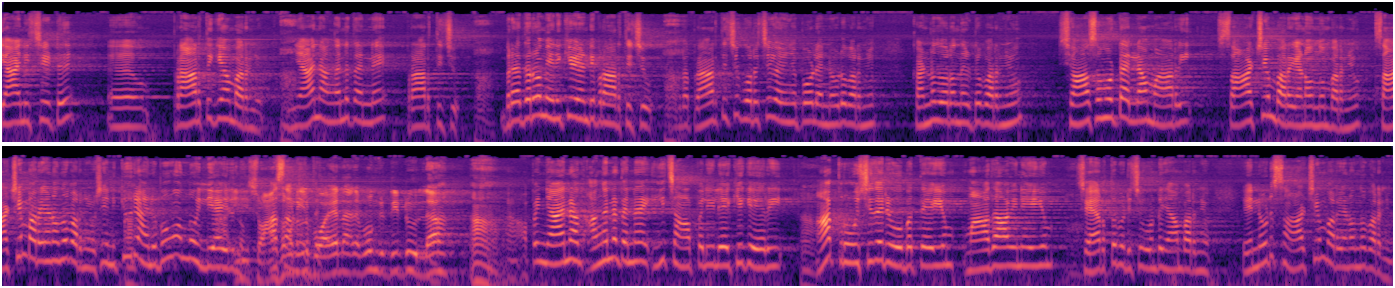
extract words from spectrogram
ധ്യാനിച്ചിട്ട് പ്രാർത്ഥിക്കാൻ പറഞ്ഞു. ഞാൻ അങ്ങനെ തന്നെ പ്രാർത്ഥിച്ചു. ബ്രദറും എനിക്ക് വേണ്ടി പ്രാർത്ഥിച്ചു. പ്ര- പ്രാർത്ഥിച്ചു കുറച്ച് കഴിഞ്ഞപ്പോൾ എന്നോട് പറഞ്ഞു കണ്ണു തുറന്നിട്ട് പറഞ്ഞു ശ്വാസമുട്ടെല്ലാം മാറി സാക്ഷ്യം പറയണമെന്നും പറഞ്ഞു. സാക്ഷ്യം പറയണമെന്ന് പറഞ്ഞു. പക്ഷെ എനിക്കൊരു അനുഭവം ഒന്നും ഇല്ലായിരുന്നു കിട്ടിയിട്ടില്ല അപ്പൊ അനുഭവം ഞാൻ അങ്ങനെ തന്നെ ഈ ചാപ്പലിലേക്ക് കയറി ആ. ക്രൂശിത രൂപത്തെയും മാതാവിനെയും ചേർത്ത് പിടിച്ചുകൊണ്ട് ഞാൻ പറഞ്ഞു എന്നോട് സാക്ഷ്യം പറയണമെന്ന് പറഞ്ഞു.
